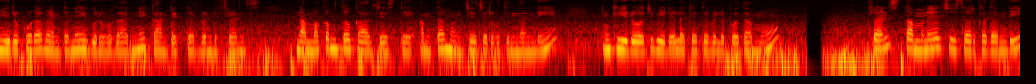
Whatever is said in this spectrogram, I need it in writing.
మీరు కూడా వెంటనే ఈ గురువు గారిని కాంటాక్ట్ అవ్వండి ఫ్రెండ్స్. నమ్మకంతో కాల్ చేస్తే అంతా మంచిగా జరుగుతుందండి. ఇంక ఈరోజు వీడియోలోకి అయితే వెళ్ళిపోదాము. ఫ్రెండ్స్ తమ్మునేలు చూశారు కదండి?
